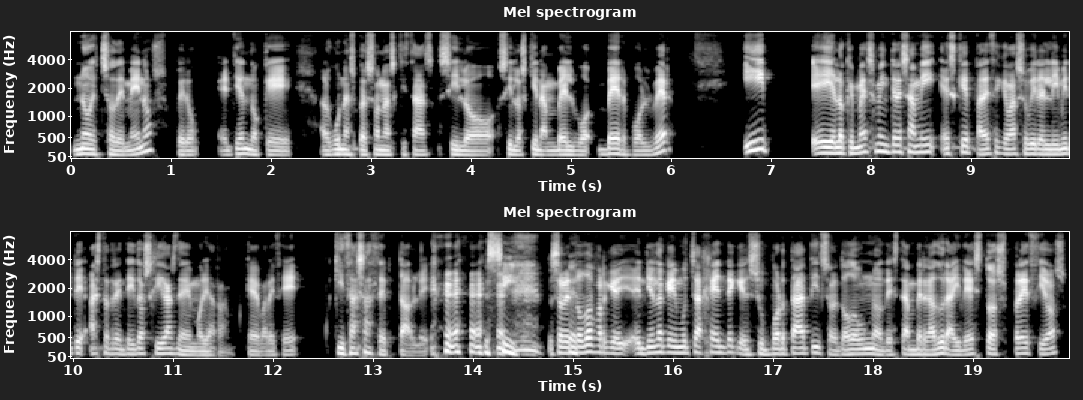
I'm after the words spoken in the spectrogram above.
no echo de menos, pero entiendo que algunas personas quizás sí, lo, los quieran ver, volver. Y eh, lo que más me interesa a mí es que parece que va a subir el límite hasta 32 GB de memoria RAM, que me parece quizás aceptable. Sí. sobre eh. todo porque entiendo que hay mucha gente que en su portátil, sobre todo uno de esta envergadura y de estos precios,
